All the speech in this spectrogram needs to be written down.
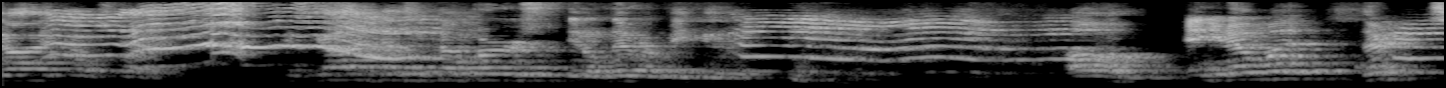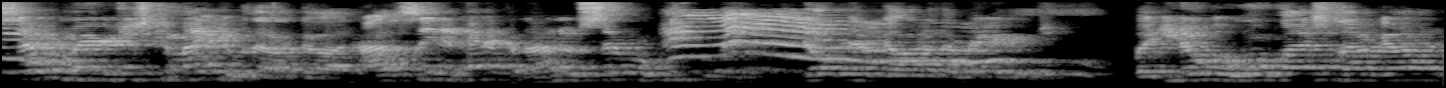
God comes first. If God doesn't come first, it'll never be good. Um, and you know what? There several marriages can make it without God. I've seen it happen. I know several people that don't have God in their marriage. But you know what won't last without God?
